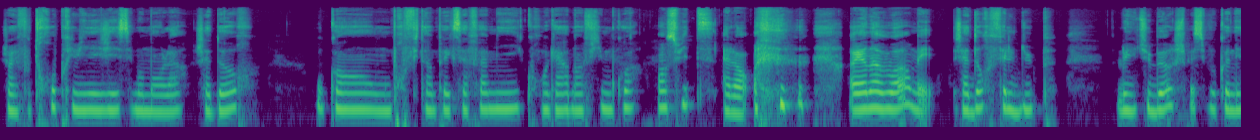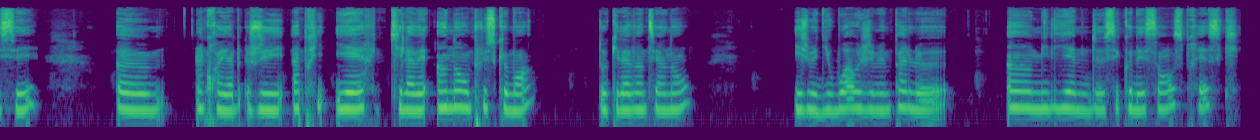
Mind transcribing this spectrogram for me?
Genre, il faut trop privilégier ces moments-là. J'adore. Ou quand on profite un peu avec sa famille, qu'on regarde un film, quoi. Ensuite, alors, rien à voir, mais j'adore Feldup, le youtubeur, je sais pas si vous connaissez. Euh, incroyable. J'ai appris hier qu'il avait un an en plus que moi. Donc il a 21 ans. Et je me dis, waouh, j'ai même pas le 1 millième de ses connaissances presque.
